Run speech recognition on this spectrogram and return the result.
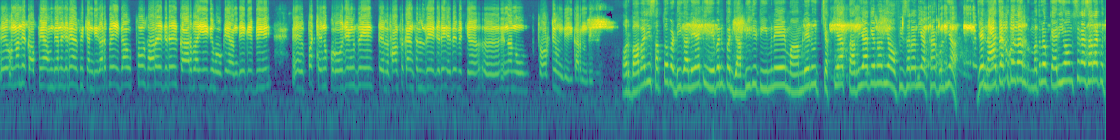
ਤੇ ਉਹਨਾਂ ਦੀਆਂ ਕਾਪੀਆਂ ਹੁੰਦੀਆਂ ਨੇ ਜਿਹੜੀਆਂ ਅਸੀਂ ਚੰਡੀਗੜ੍ਹ ਭੇਜਦਾ ਉੱਥੋਂ ਸਾਰੇ ਜਿਹੜੇ ਕਾਰਵਾਈ ਹੈਗੀ ਹੋ ਕੇ ਆਉਂਦੀ ਹੈਗੀ ਵੀ ਭੱਠੇ ਨੂੰ ਕਲੋਜ਼ਿੰਗ ਦੀ ਤੇ ਲਾਇਸੈਂਸ ਕੈਂਸਲ ਦੀ ਜਿਹੜੀ ਇਹਦੇ ਵਿੱਚ ਇਹਨਾਂ ਨੂੰ ਅਥਾਰਟੀ ਹੁੰਦੀ ਹੈ ਕਰਨ ਦੀ। ਔਰ ਬਾਬਾ ਜੀ ਸਭ ਤੋਂ ਵੱਡੀ ਗੱਲ ਇਹ ਹੈ ਕਿ ਏਵਨ ਪੰਜਾਬੀ ਦੀ ਟੀਮ ਨੇ ਇਹ ਮਾਮਲੇ ਨੂੰ ਚੱਕਿਆ ਤਦ ਜਾ ਕੇ ਉਹਨਾਂ ਦੀਆਂ ਆਫੀਸਰਾਂ ਦੀਆਂ ਅੱਖਾਂ ਖੁੱਲੀਆਂ ਜੇ ਨਾ ਚੱਕਦੇ ਤਾਂ ਮਤਲਬ ਕੈਰੀ ਔਨ ਸੀਗਾ ਸਾਰਾ ਕੁਝ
